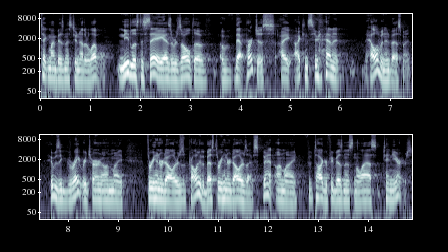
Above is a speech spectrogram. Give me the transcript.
take my business to another level. Needless to say, as a result of, of that purchase, I, I consider that a hell of an investment. It was a great return on my $300, is probably the best $300 I've spent on my photography business in the last 10 years.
